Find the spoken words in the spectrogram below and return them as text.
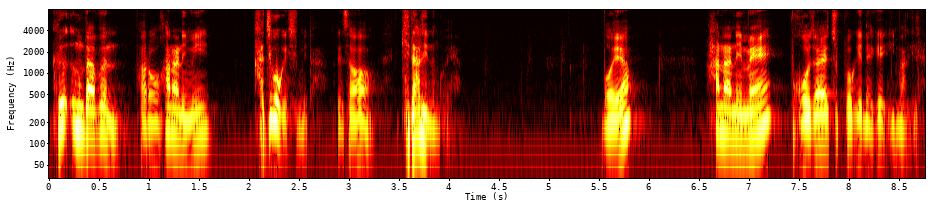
그 응답은 바로 하나님이 가지고 계십니다. 그래서 기다리는 거예요. 뭐예요? 하나님의 보좌의 축복이 내게 임하기를.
